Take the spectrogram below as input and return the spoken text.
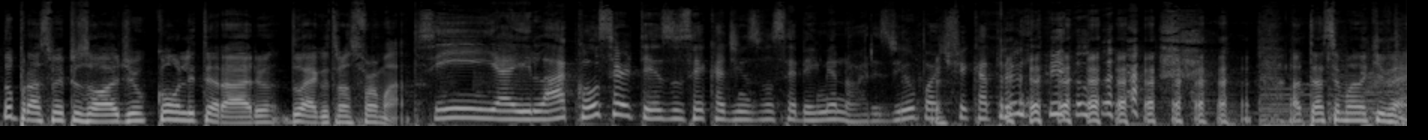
no próximo episódio com o literário do Ego Transformado. Sim, e aí lá com certeza os recadinhos vão ser bem menores, viu? Pode ficar tranquilo. Até semana que vem.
